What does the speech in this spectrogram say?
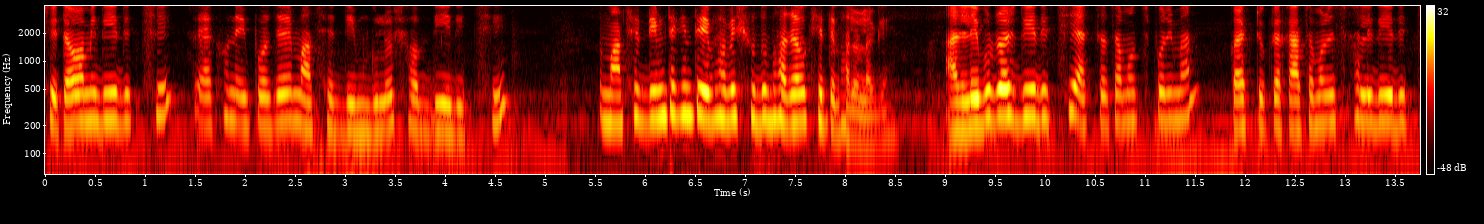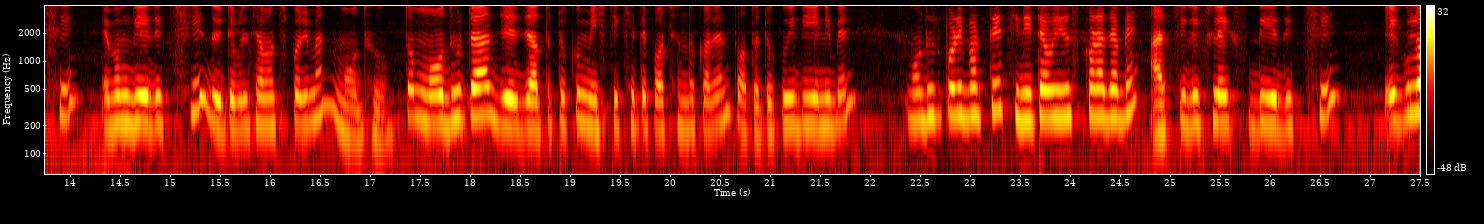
সেটাও আমি দিয়ে দিচ্ছি। তো এখন এই পর্যায়ে মাছের ডিমগুলো সব দিয়ে দিচ্ছি। মাছের ডিমটা কিন্তু এভাবে শুধু ভাজাও খেতে ভালো লাগে। আর লেবুর রস দিয়ে দিচ্ছি এক চা চামচ পরিমাণ। কয়েক টুকরা কাঁচামরিচ ফালি দিয়ে দিচ্ছি এবং দিয়ে দিচ্ছি দুই টেবিল চামচ পরিমাণ মধু। তো মধুটা যে যতটুকু মিষ্টি খেতে পছন্দ করেন ততটুকুই দিয়ে নেবেন। মধুর পরিবর্তে চিনিটাও ইউজ করা যাবে। আর চিলি ফ্লেক্স দিয়ে দিচ্ছি। এগুলো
